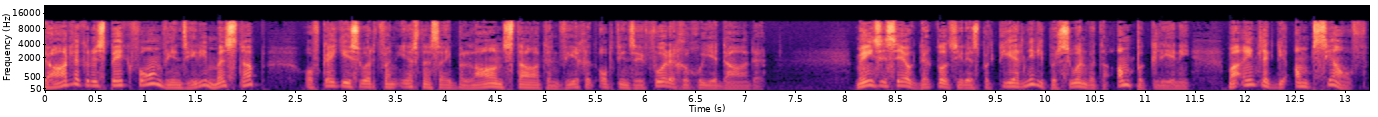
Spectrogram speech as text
dadelik respek vir hom weens hierdie misstap of kyk jy soort van eers na sy balans staat en weeg dit op teen sy vorige goeie dade? Mense sê ook dikwels jy respekteer nie die persoon wat 'n amp beklee nie, maar eintlik die amp self.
